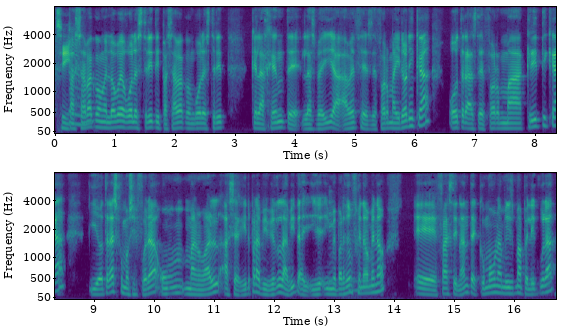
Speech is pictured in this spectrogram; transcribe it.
Sí. Pasaba con el lobo de Wall Street y pasaba con Wall Street que la gente las veía a veces de forma irónica, otras de forma crítica y otras como si fuera un manual a seguir para vivir la vida. Y, y me parece un fenómeno eh, fascinante, cómo una misma película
